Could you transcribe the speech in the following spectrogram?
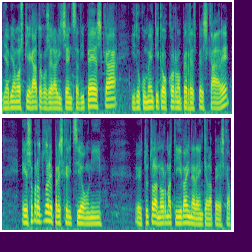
gli abbiamo spiegato cos'è la licenza di pesca, i documenti che occorrono per pescare e soprattutto le prescrizioni, eh, tutta la normativa inerente alla pesca.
